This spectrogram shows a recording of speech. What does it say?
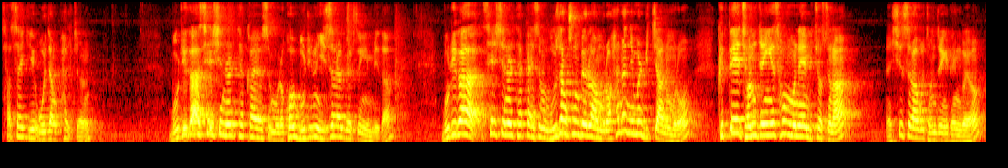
사세기 5장 8절. 무리가 새 신을 택하였으므로, 그 무리는 이스라엘 백성입니다. 무리가 새 신을 택하였으므로 우상 숭배를 함으로 하나님을 믿지 않으므로 그때 전쟁이 성문에 미쳤으나 시스라고 전쟁이 된 거예요.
